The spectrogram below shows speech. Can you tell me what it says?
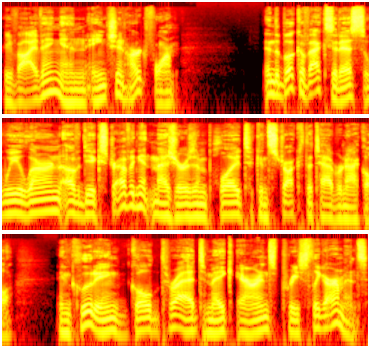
reviving an ancient art form. In the book of Exodus, we learn of the extravagant measures employed to construct the tabernacle, including gold thread to make Aaron's priestly garments.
